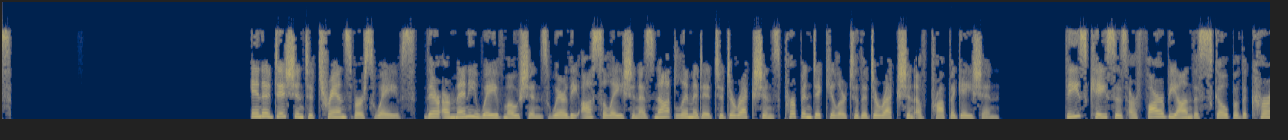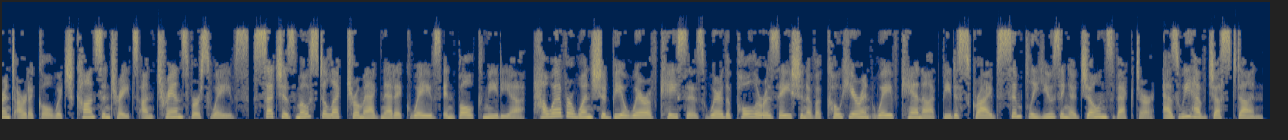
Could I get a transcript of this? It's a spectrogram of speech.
In addition to transverse waves, there are many wave motions where the oscillation is not limited to directions perpendicular to the direction of propagation. These cases are far beyond the scope of the current article which concentrates on transverse waves such as most electromagnetic waves in bulk media, however one should be aware of cases where the polarization of a coherent wave cannot be described simply using a Jones vector, as we have just done.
